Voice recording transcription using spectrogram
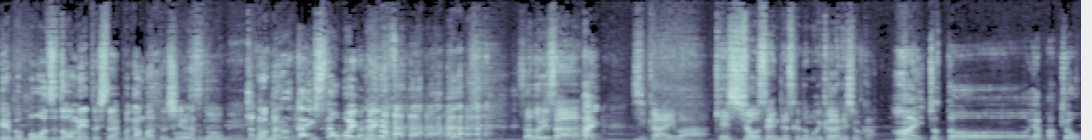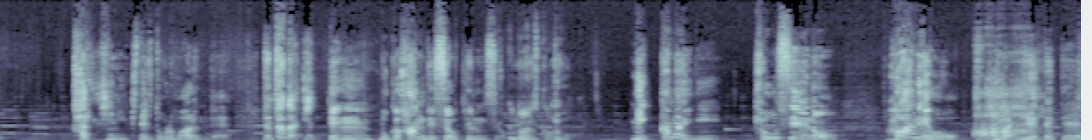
い。やっぱ坊主同盟としてはやっぱ頑張ってほしい坊な主同盟。ょっと入会した覚えがないんです。さあのりさん、はい次回は決勝戦ですけどもいかがでしょうか？はい、ちょっと、やっぱ今日、勝ちに来てるところもあるんで。で、ただ一点、僕、ハンデ背負ってるんですよえ。何ですか？3日前に、強制のバネを今入れてて、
